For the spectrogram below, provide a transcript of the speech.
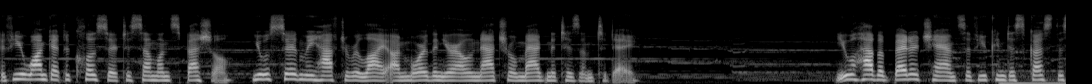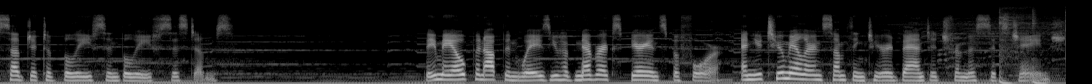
If you want to get closer to someone special, you will certainly have to rely on more than your own natural magnetism today. You will have a better chance if you can discuss the subject of beliefs and belief systems. They may open up in ways you have never experienced before, and you too may learn something to your advantage from this exchange.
